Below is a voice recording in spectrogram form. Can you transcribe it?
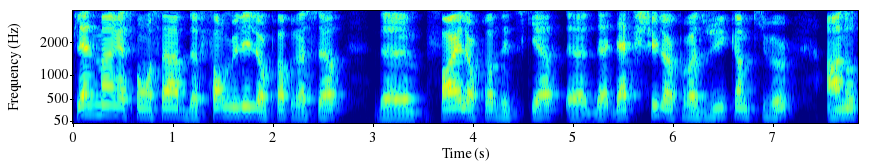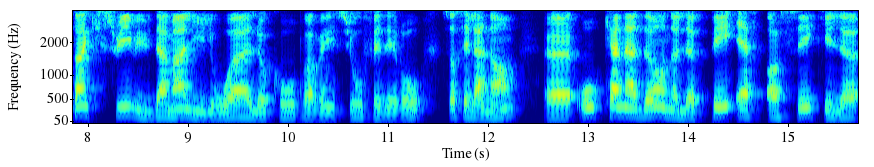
pleinement responsables de formuler leur propre recette. De faire leurs propres étiquettes, euh, d'afficher leurs produits comme qu'ils veulent, en autant qu'ils suivent évidemment les lois locaux, provinciaux, fédéraux. Ça, c'est la norme. Euh, au Canada, on a le PFAC qui est le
